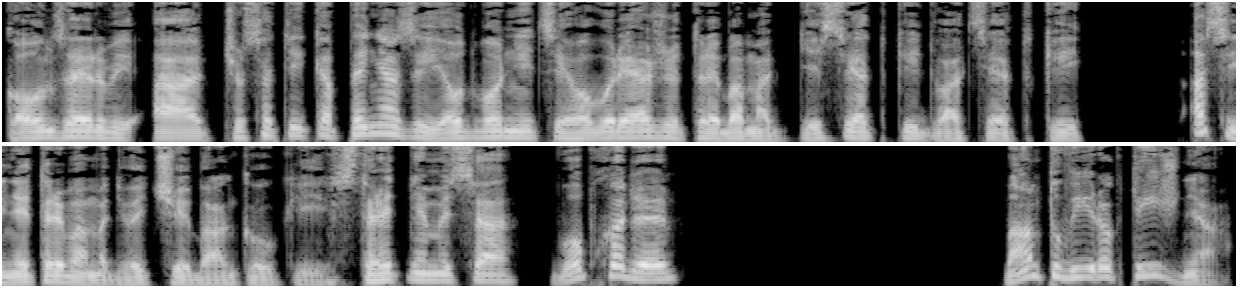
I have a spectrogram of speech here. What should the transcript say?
konzervy a čo sa týka peňazí, odborníci hovoria, že treba mať desiatky, dvaciatky asi netreba mať väčšie bankovky. Stretneme sa v obchode. Mám tu výrok týždňa.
